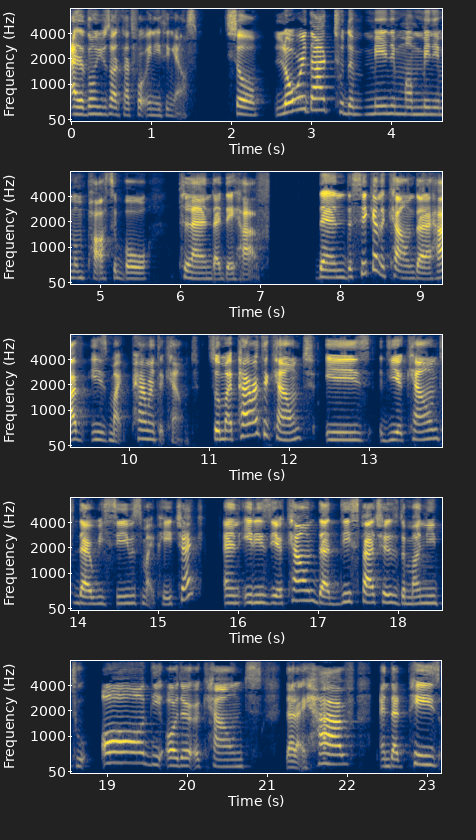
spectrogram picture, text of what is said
I don't use that card for anything else. So lower that to the minimum, minimum possible plan that they have. Then the second account that I have is my parent account. So my parent account is the account that receives my paycheck and it is the account that dispatches the money to all the other accounts that I have and that pays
